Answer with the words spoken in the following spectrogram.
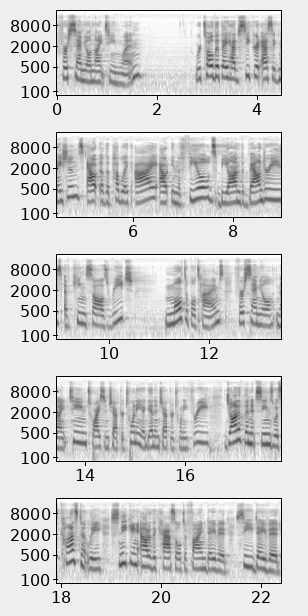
1 Samuel 19:1. We're told that they had secret assignations out of the public eye, out in the fields, beyond the boundaries of King Saul's reach, multiple times 1 Samuel 19, twice in chapter 20, again in chapter 23. Jonathan, it seems, was constantly sneaking out of the castle to find David, see David,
